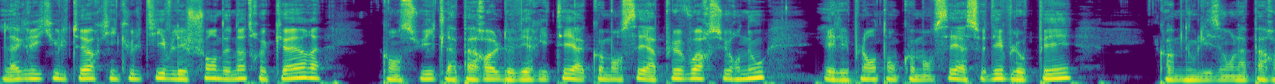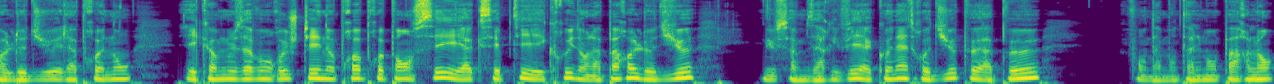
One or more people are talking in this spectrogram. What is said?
l'agriculteur qui cultive les champs de notre cœur, qu'ensuite la parole de vérité a commencé à pleuvoir sur nous et les plantes ont commencé à se développer. Comme nous lisons la parole de Dieu et l'apprenons, et comme nous avons rejeté nos propres pensées et accepté et cru dans la parole de Dieu, nous sommes arrivés à connaître Dieu peu à peu. Fondamentalement parlant,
